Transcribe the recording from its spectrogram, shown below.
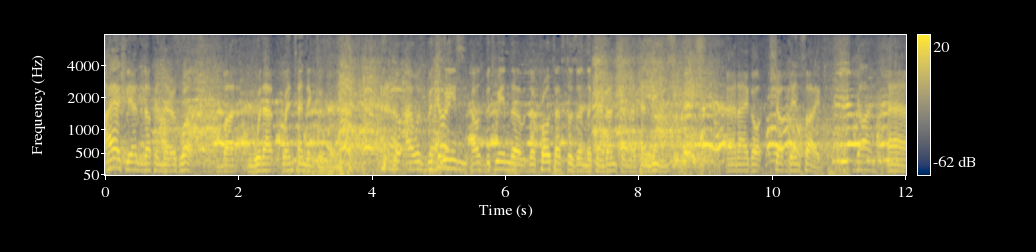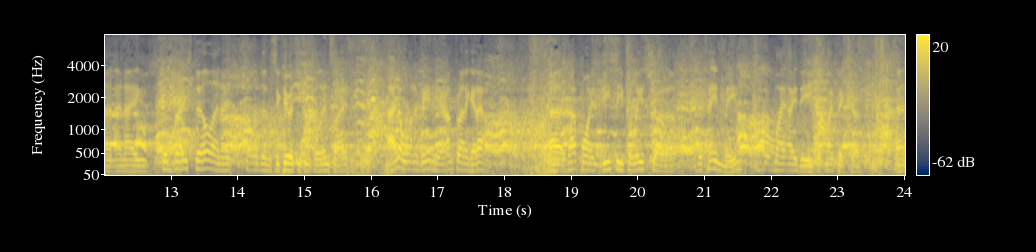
I actually ended up in there as well, but without intending to. I was between I was between the, the protesters and the convention attendees, and I got shoved inside. Uh, and I stood very still, and I told the security people inside, "I don't want to be in here. I'm trying to get out." Uh, at that point, DC police showed up, detained me, took my ID, took my picture, and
